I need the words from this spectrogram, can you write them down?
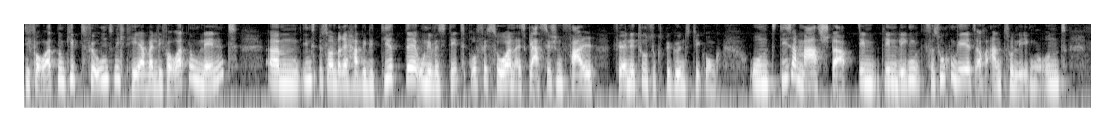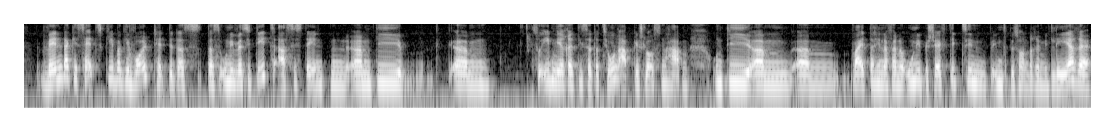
die Verordnung gibt es für uns nicht her, weil die Verordnung nennt ähm, insbesondere habilitierte Universitätsprofessoren als klassischen Fall für eine Zuzugsbegünstigung. Und dieser Maßstab, den, den legen, versuchen wir jetzt auch anzulegen. Und wenn der Gesetzgeber gewollt hätte, dass, dass Universitätsassistenten, ähm, die ähm, soeben ihre Dissertation abgeschlossen haben und die ähm, ähm, weiterhin auf einer Uni beschäftigt sind, insbesondere mit Lehre,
